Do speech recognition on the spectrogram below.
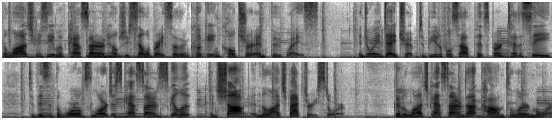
the Lodge Museum of Cast Iron helps you celebrate Southern cooking, culture, and foodways. Enjoy a day trip to beautiful South Pittsburgh, Tennessee, to visit the world's largest cast iron skillet and shop in the Lodge Factory store. Go to lodgecastiron.com to learn more.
